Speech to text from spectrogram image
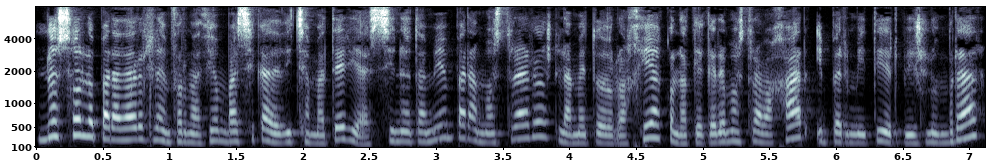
no solo para daros la información básica de dicha materia, sino también para mostraros la metodología con la que queremos trabajar y permitir vislumbrar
